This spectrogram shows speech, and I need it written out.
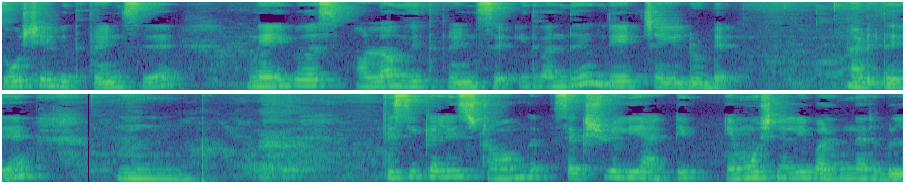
social with friends neighbours along with friends இது வந்து லேட் சைல்டுஹுட்டு அடுத்து physically strong sexually active emotionally vulnerable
